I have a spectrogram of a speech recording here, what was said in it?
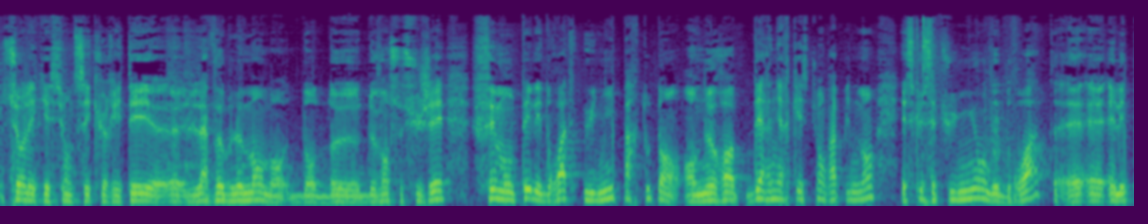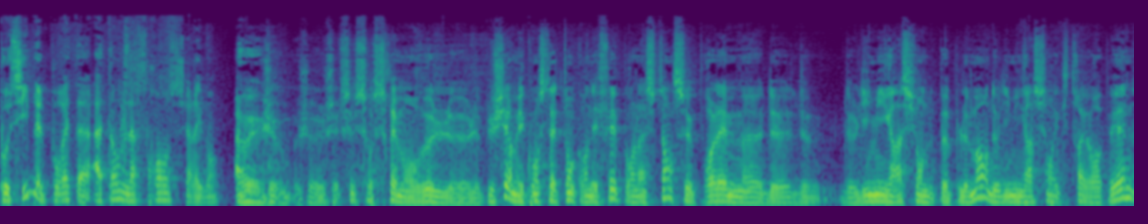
sur les questions de sécurité, euh, l'aveuglement devant ce sujet fait monter les droites unies partout en, Europe. Dernière question rapidement, est-ce que cette union des droites, elle, est possible? Elle pourrait atteindre la France, cher Yvan? Ah oui, ce serait mon vœu le, plus cher, mais constatons qu'en effet, pour l'instant, ce problème de, de l'immigration de peuplement, de l'immigration extra-européenne,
